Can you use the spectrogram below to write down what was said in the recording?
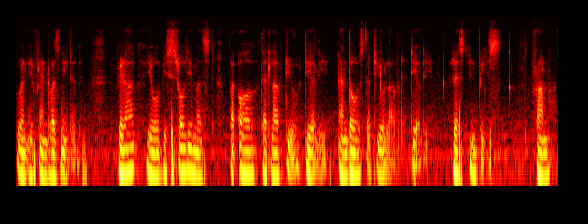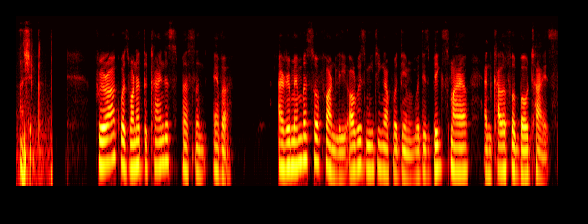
when a friend was needed. Viraag, you will be sorely missed by all that loved you dearly and those that you loved dearly. Rest in peace. From Ashik. Viraag was one of the kindest person ever. I remember so fondly always meeting up with him with his big smile and colorful bow ties.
